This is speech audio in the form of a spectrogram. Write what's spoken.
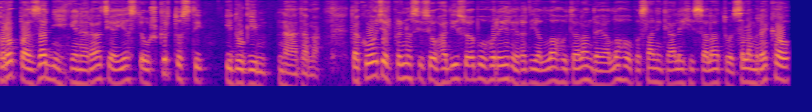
Propa zadnjih generacija jeste u škrtosti i dugim nadama. Također prenosi se u hadisu Ebu Hureyre radijallahu talan da je Allahov poslanik alaihi salatu wasalam rekao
